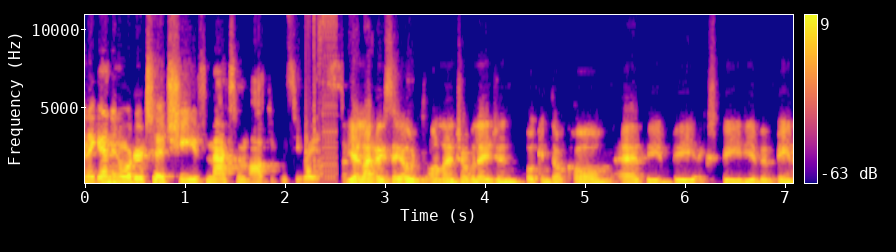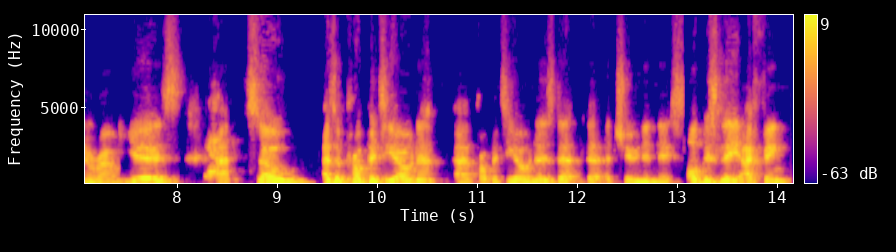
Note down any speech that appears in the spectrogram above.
and again, in order to achieve maximum occupancy rates. Yeah, like I say, online travel agent, Booking.com, Airbnb, Expedia, they've been around years. Yeah. Uh, so so, as a property owner, uh, property owners that, that are tuning this, obviously, I think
